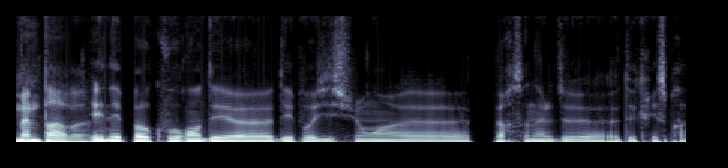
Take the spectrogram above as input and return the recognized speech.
Même pas. ouais. et n'est pas au courant des, euh, des positions euh, personnelles de, de Chris Pratt.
